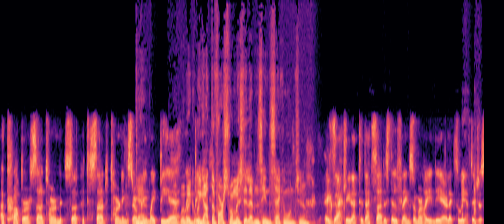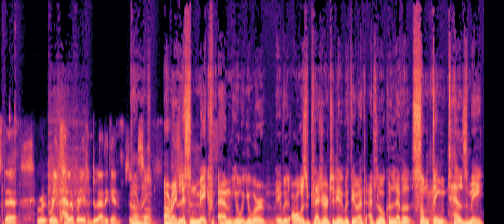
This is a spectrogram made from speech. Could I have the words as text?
a proper sod turn sod turning ceremony yeah. might be. Uh, we, might we, we got the first one. We still haven't seen the second one. You know. Exactly. That that sod is still flying somewhere high in the air, like so. We have to just uh, re- recalibrate and do that again. So, All right. So. All right. Listen, Mick. Um, you you were. It was always a pleasure to deal with you at, at local level. Something tells me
